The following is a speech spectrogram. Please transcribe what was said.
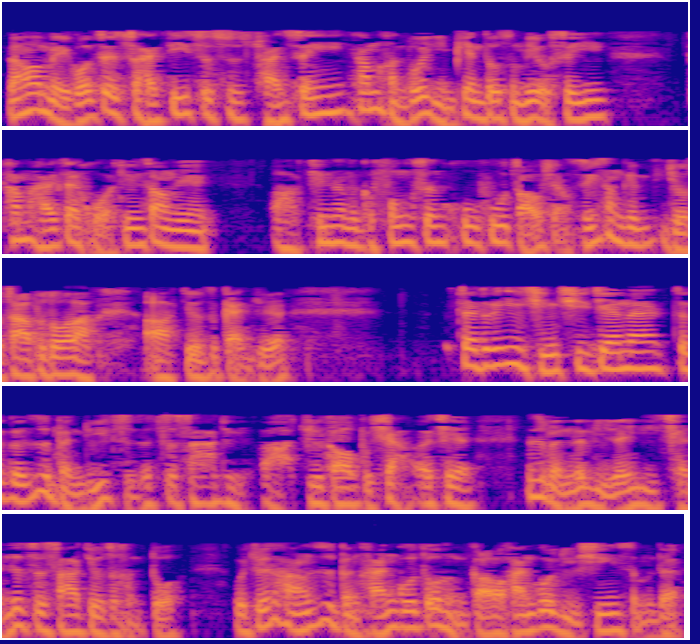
然后美国这次还第一次是传声音，他们很多影片都是没有声音，他们还在火星上面啊，听到那个风声呼呼作响，实际上跟地球差不多了啊，就是感觉在这个疫情期间呢，这个日本女子的自杀率啊居高不下，而且日本的女人以前的自杀就是很多。我觉得好像日本、韩国都很高，韩国女星什么的，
